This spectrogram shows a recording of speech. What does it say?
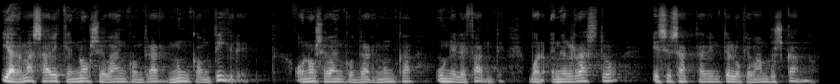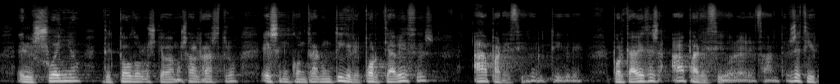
Y además sabe que no se va a encontrar nunca un tigre o no se va a encontrar nunca un elefante. Bueno, en el rastro es exactamente lo que van buscando. El sueño de todos los que vamos al rastro es encontrar un tigre, porque a veces ha aparecido el tigre, porque a veces ha aparecido el elefante. Es decir,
